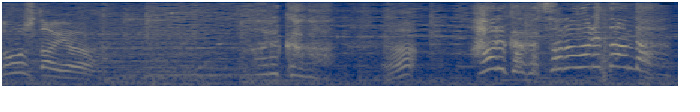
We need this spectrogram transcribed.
どうしたゆはるかがはるかがさらわれたんだ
